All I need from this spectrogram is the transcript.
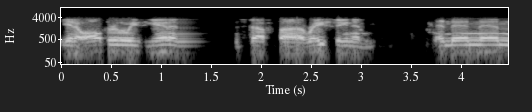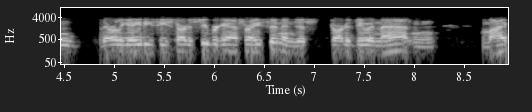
you know, all through Louisiana. And stuff uh, racing, and and then in the early '80s he started super gas racing and just started doing that. And my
